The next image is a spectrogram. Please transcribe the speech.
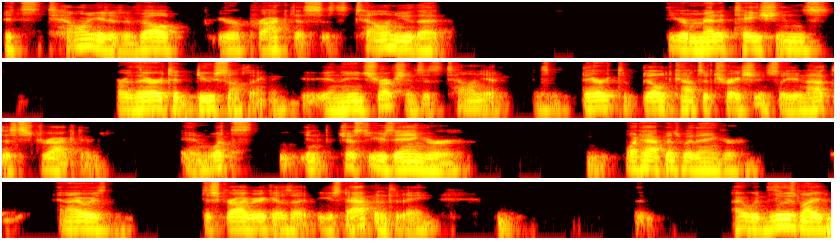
it's telling you to develop your practice. It's telling you that your meditations are there to do something. In the instructions, it's telling you it's there to build concentration so you're not distracted. And what's in, just to use anger, what happens with anger? And I always describe it because it used to happen to me. I would lose my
